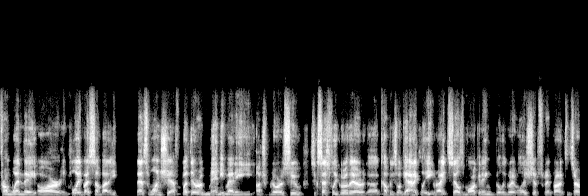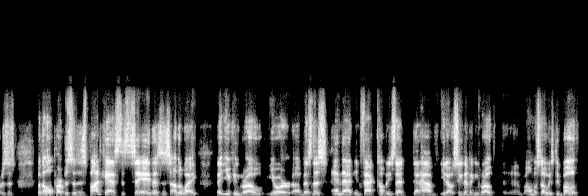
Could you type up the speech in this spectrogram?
from when they are employed by somebody. That's one shift, but there are many, many entrepreneurs who successfully grow their uh, companies organically, right? Sales, marketing, building great relationships, great products and services but the whole purpose of this podcast is to say, hey, there's this other way that you can grow your uh, business, and that in fact companies that that have you know significant growth uh, almost always do both,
